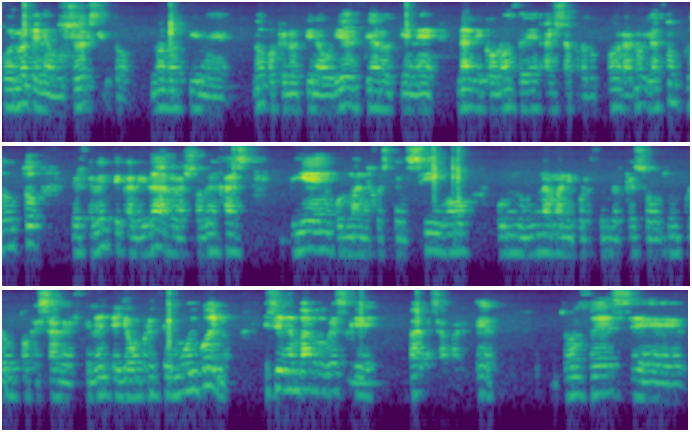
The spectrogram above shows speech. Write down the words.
pues no tenía mucho éxito, no, no tiene, no porque no tiene audiencia, no tiene, nadie conoce a esa productora, ¿no? Y hace un producto de excelente calidad, las ovejas bien, un manejo extensivo, una manipulación del queso, un producto que sabe excelente y a un precio muy bueno. Y sin embargo ves que va a desaparecer. Entonces, eh,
